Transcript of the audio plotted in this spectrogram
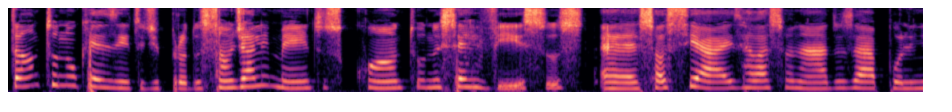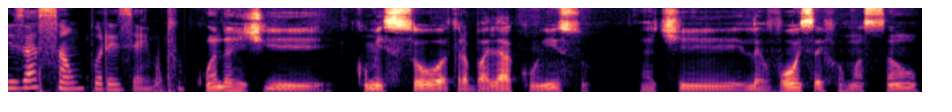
tanto no quesito de produção de alimentos quanto nos serviços é, sociais relacionados à polinização, por exemplo. Quando a gente começou a trabalhar com isso, a gente levou essa informação,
